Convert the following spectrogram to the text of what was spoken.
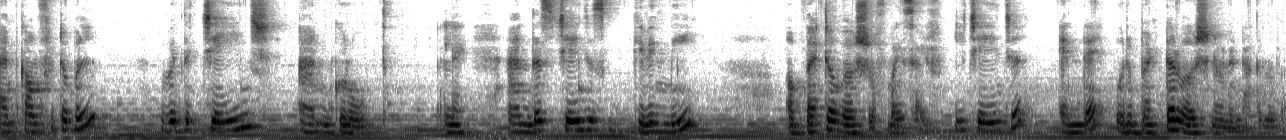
I'm comfortable with change and growth അല്ലേ? And this change is giving me a better version of myself ഈ ചേഞ്ച് എന്റെ ഒരു ബെറ്റർ വേർഷനാണ് ഉണ്ടാക്കുന്നത്.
